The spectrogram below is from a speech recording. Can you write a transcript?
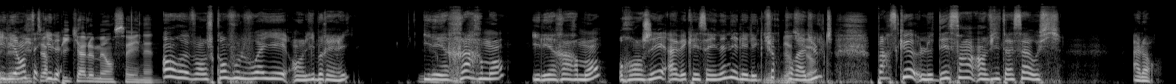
Il est en- il- Pika le met en seinen. en revanche, quand vous le voyez en librairie, il est rarement il est rarement rangé avec les seinen et les lectures Bien pour sûr. adultes parce que le dessin invite à ça aussi. Alors,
